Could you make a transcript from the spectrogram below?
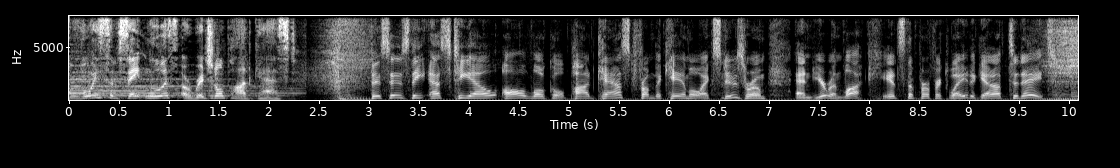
Voice of St. Louis original podcast. This is the STL All Local podcast from the KMOX newsroom, and you're in luck. It's the perfect way to get up to date.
